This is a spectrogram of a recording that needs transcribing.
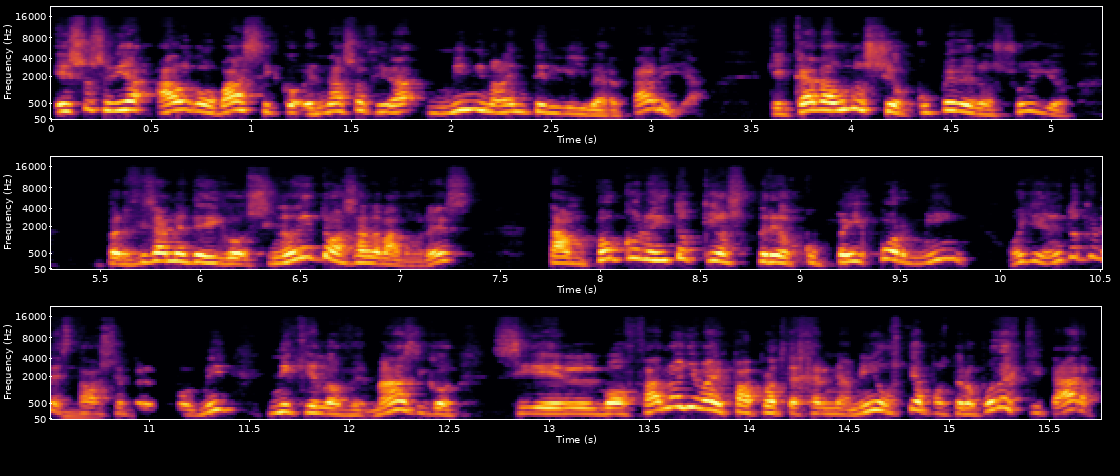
Eso sería algo básico en una sociedad mínimamente libertaria, que cada uno se ocupe de lo suyo. Precisamente digo, si no necesito a salvadores, tampoco necesito que os preocupéis por mí. Oye, no necesito que el Estado se preocupe por mí, ni que los demás. Digo, si el bozal lo lleváis para protegerme a mí, hostia, pues te lo puedes quitar.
